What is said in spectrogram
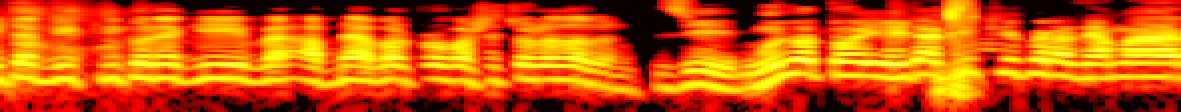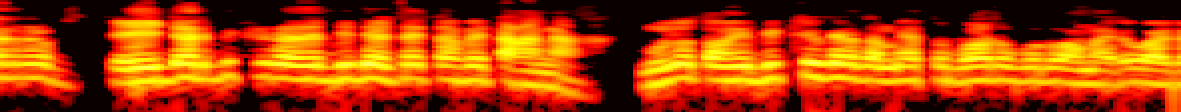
এইটা বিক্রি করে কি আপনি আবার প্রবাসে চলে যাবেন? জি মূলত এটা বিক্রি করা যে আমার এইটার বিক্রি করা বিদেশ যাইতে হবে তা না। মূলত আমি বিক্রি করে দাম এত বড় গরু আমার ওই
